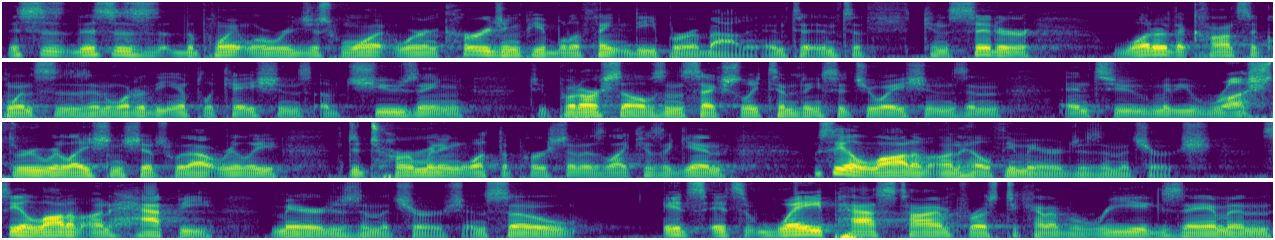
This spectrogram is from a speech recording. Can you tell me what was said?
This is this is the point where we just want we're encouraging people to think deeper about it and to and to th- consider what are the consequences and what are the implications of choosing to put ourselves in sexually tempting situations and and to maybe rush through relationships without really determining what the person is like? Because again we see a lot of unhealthy marriages in the church. See a lot of unhappy marriages in the church. And so it's it's way past time for us to kind of re-examine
